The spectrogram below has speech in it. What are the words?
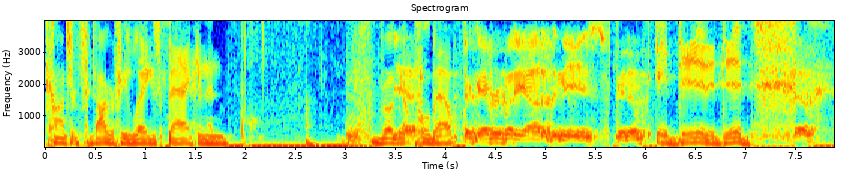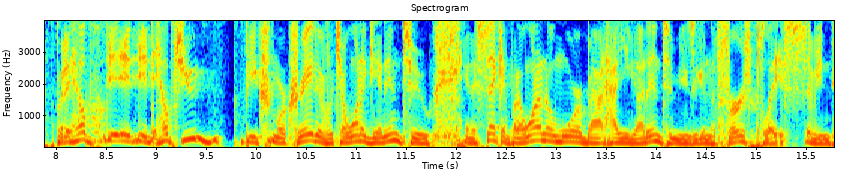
concert photography legs back, and then rug yeah. got pulled out. Took everybody out of the knees, you know. It did, it did. Yeah. But it helped. It, it helped you be more creative, which I want to get into in a second. But I want to know more about how you got into music in the first place. I mean,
